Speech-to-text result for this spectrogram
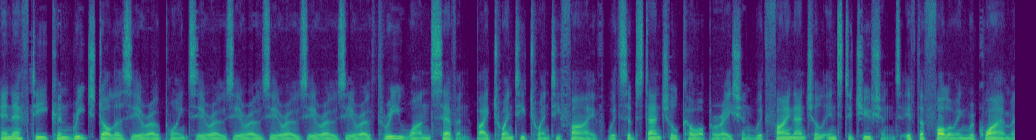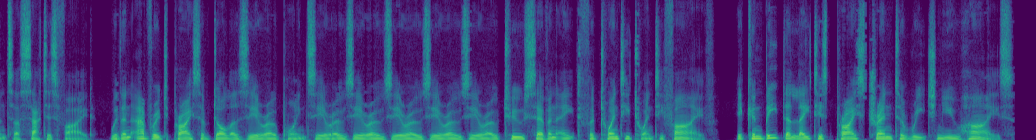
NFT can reach $0.00000317 by 2025 with substantial cooperation with financial institutions if the following requirements are satisfied, with an average price of $0.00000278 for 2025. It can beat the latest price trend to reach new highs.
